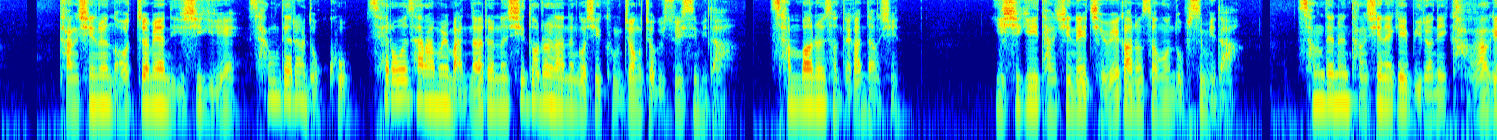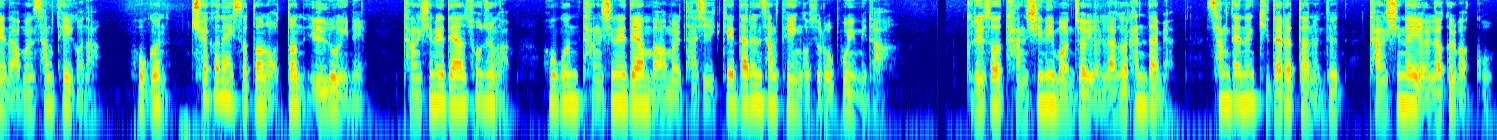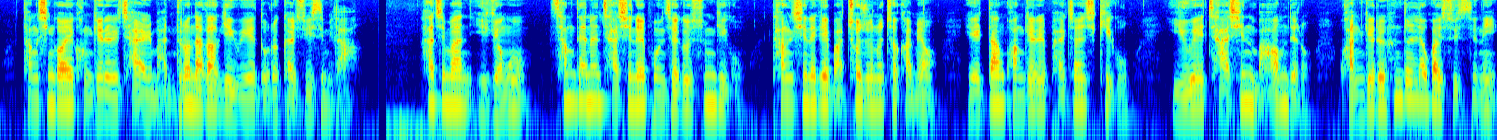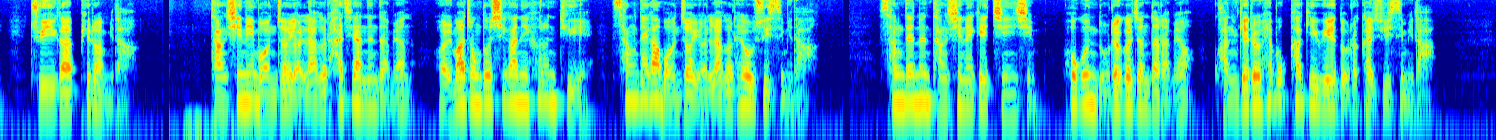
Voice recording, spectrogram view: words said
당신은 어쩌면 이 시기에 상대를 놓고 새로운 사람을 만나려는 시도를 하는 것이 긍정적일 수 있습니다. 3번을 선택한 당신. 이 시기 당신의 재회 가능성은 높습니다. 상대는 당신에게 미련이 강하게 남은 상태이거나 혹은 최근에 있었던 어떤 일로 인해 당신에 대한 소중함 혹은 당신에 대한 마음을 다시 깨달은 상태인 것으로 보입니다. 그래서 당신이 먼저 연락을 한다면 상대는 기다렸다는 듯 당신의 연락을 받고 당신과의 관계를 잘 만들어 나가기 위해 노력할 수 있습니다. 하지만 이 경우 상대는 자신의 본색을 숨기고 당신에게 맞춰주는 척하며 일단 관계를 발전시키고 이후에 자신 마음대로 관계를 흔들려고 할 수 있으니 주의가 필요합니다. 당신이 먼저 연락을 하지 않는다면 얼마 정도 시간이 흐른 뒤에 상대가 먼저 연락을 해올 수 있습니다. 상대는 당신에게 진심 혹은 노력을 전달하며 관계를 회복하기 위해 노력할 수 있습니다.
